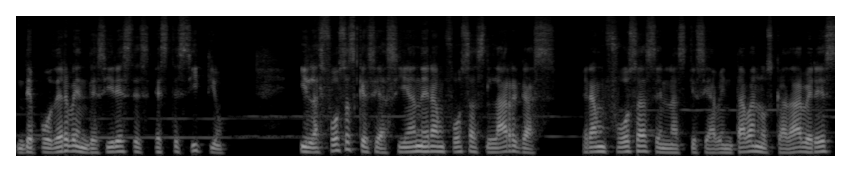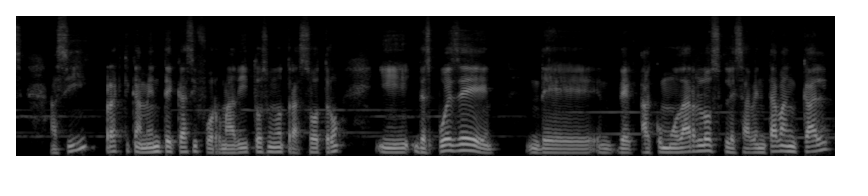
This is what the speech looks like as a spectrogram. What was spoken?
de poder bendecir este, este sitio y las fosas que se hacían eran fosas largas, eran fosas en las que se aventaban los cadáveres así, prácticamente casi formaditos uno tras otro, y después de, de, acomodarlos, les aventaban cal,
